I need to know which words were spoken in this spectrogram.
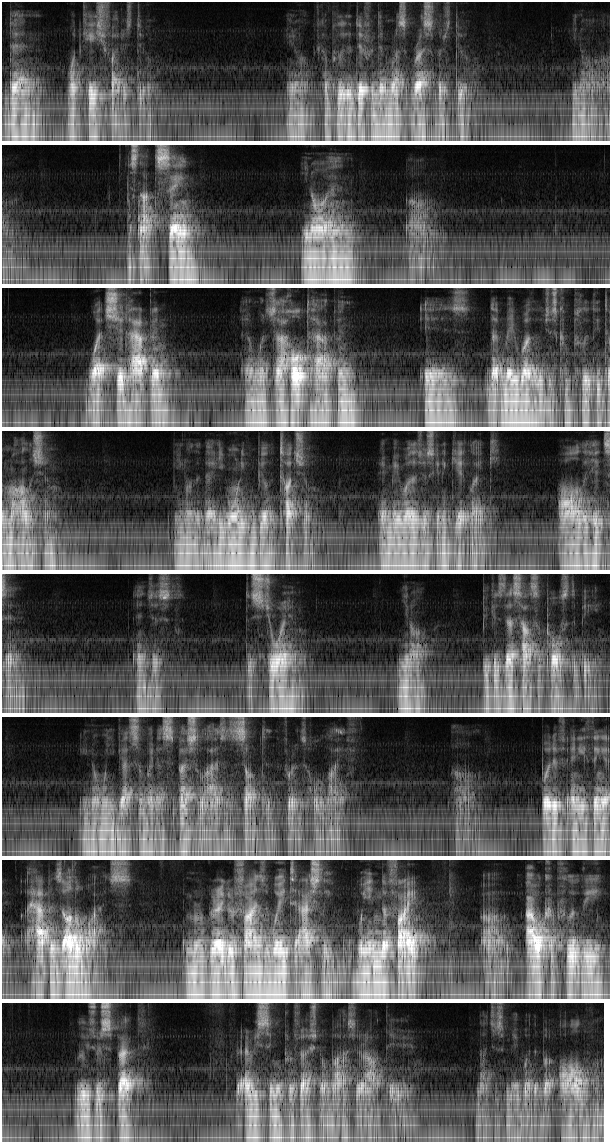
than what cage fighters do. You know, completely different than wrestlers do. You know, um, it's not the same. You know, and um, what should happen and which I hope to happen is that Mayweather just completely demolish him. You know, that, that he won't even be able to touch him. And Mayweather's just gonna get like all the hits in and just destroy him. You know, because that's how it's supposed to be. You know, when you got somebody that specializes in something for his whole life. Um, but if anything happens otherwise, and McGregor finds a way to actually win the fight, um, I will completely lose respect for every single professional boxer out there, not just Mayweather, but all of them,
